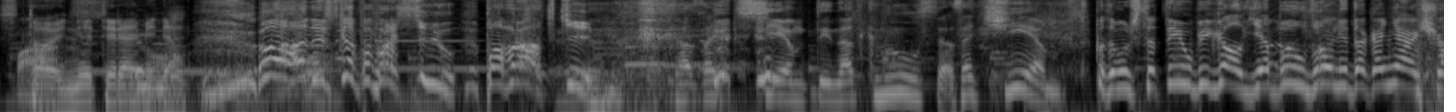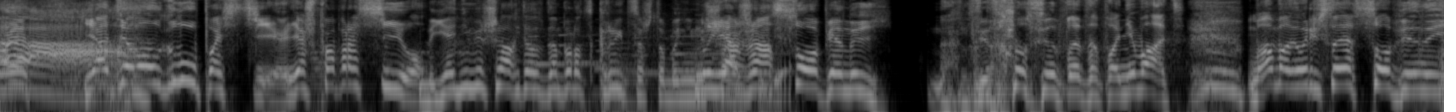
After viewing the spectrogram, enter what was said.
стой. Стой, не теряй меня. А, ты что попросил? По-братски! Да зачем ты наткнулся? Зачем? Потому что ты убегал, я был в роли догоняющего. Я, я делал глупости, я ж попросил. Да я не мешал, хотел наоборот скрыться, чтобы не Ну мешать я же особенный. Ну Ты должен это понимать. Мама говорит, что я особенный.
